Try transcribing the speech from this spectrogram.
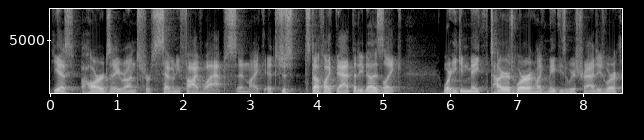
he has hards that he runs for seventy five laps, and like it's just stuff like that that he does, like where he can make the tires work, like make these weird strategies work.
